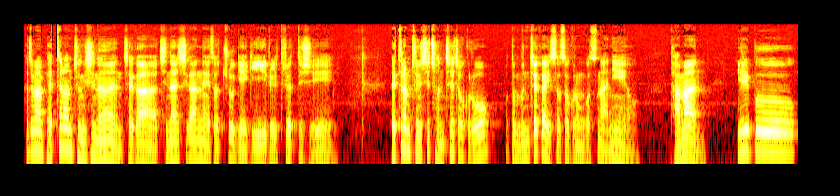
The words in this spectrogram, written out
하지만 베트남 증시는 제가 지난 시간에서 쭉 얘기를 드렸듯이 베트남 증시 전체적으로 어떤 문제가 있어서 그런 것은 아니에요. 다만 일부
